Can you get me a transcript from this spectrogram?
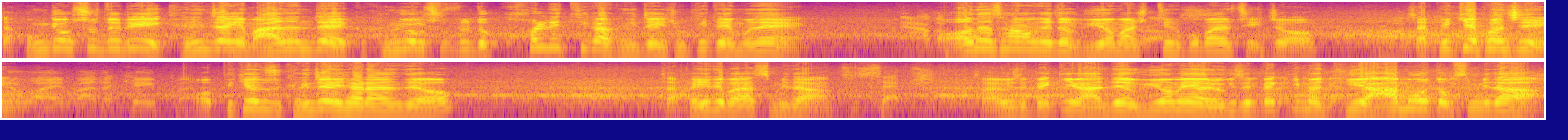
자, 공격수들이 굉장히 많은데 그 공격수들도 퀄리티가 굉장히 좋기 때문에 어느 상황에도 위험한 슈팅을 뽑아낼 수 있죠. 자, 피케 펀칭. 어, 피케 선수 굉장히 잘하는데요. 자, 베일이 받았습니다. 자, 여기서 뺏기면 안 돼요. 위험해요. 여기서 뺏기면 뒤에 아무것도 없습니다.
